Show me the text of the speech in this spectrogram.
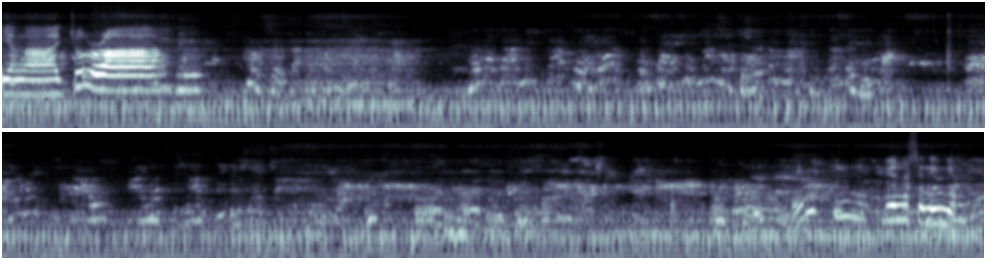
iyang ah, tsura. Limpyo na si Ninyo.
